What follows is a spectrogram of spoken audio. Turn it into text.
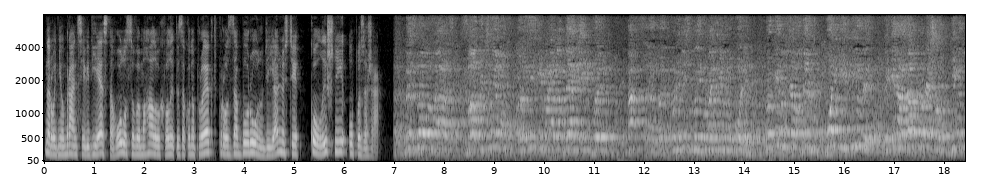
Народні обранці від ЄС та голосу вимагали ухвалити законопроект про заборону діяльності колишньої ОПЗЖ. Ми знову зараз з вами чуємо російський порядок денний в нас е, в політичному інформаційному полі. Прокинувся один бойкий півник, який нагадав про те, що нібито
